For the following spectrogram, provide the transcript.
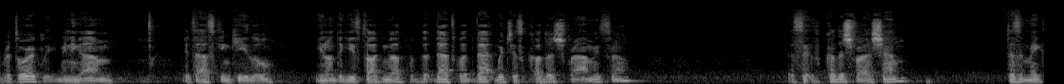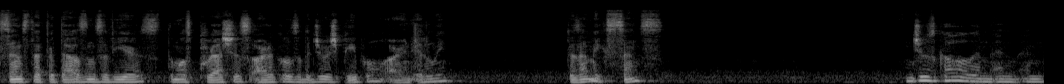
rhetorically, meaning um, it's asking Kilu. You don't think he's talking about that- that's what that which is Kaddish for Am Yisrael? Is it Kaddish for Hashem? Does it make sense that for thousands of years the most precious articles of the Jewish people are in Italy? Does that make sense? And Jews go and, and, and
